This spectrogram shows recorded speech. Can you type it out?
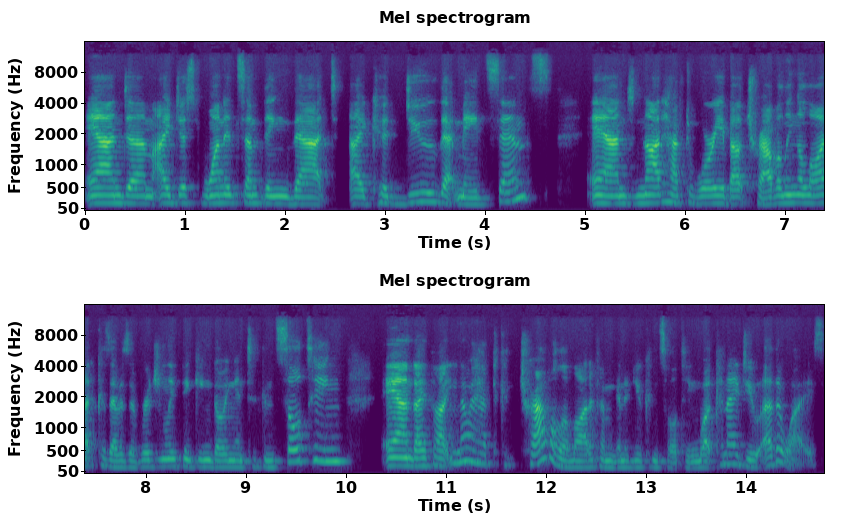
and um, I just wanted something that I could do that made sense and not have to worry about traveling a lot because I was originally thinking going into consulting. And I thought, you know, I have to travel a lot if I'm going to do consulting. What can I do otherwise?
